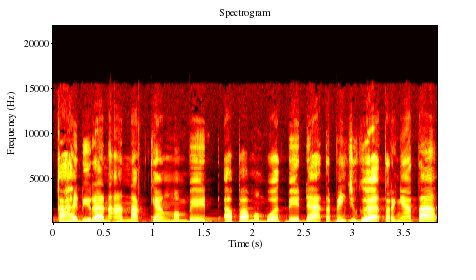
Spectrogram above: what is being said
kehadiran anak yang membeda apa membuat beda, tapi juga ternyata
